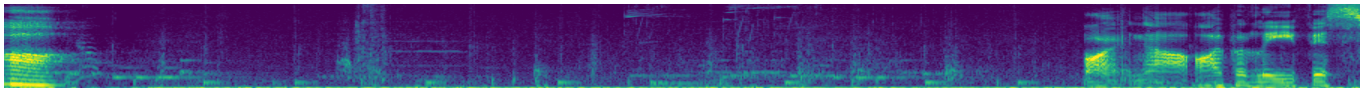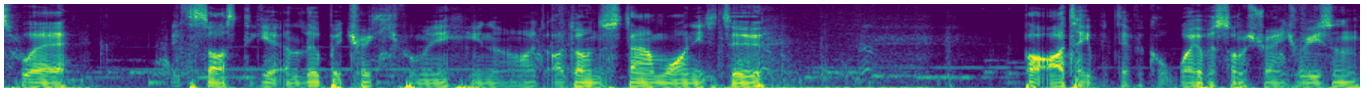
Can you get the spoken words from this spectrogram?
Ah. Right now, I believe this is where it starts to get a little bit tricky for me, you know, I, I don't understand what I need to do. But I take the difficult way for some strange reason.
